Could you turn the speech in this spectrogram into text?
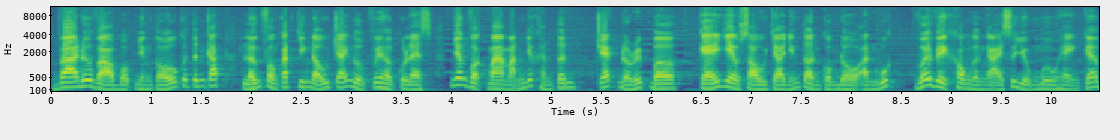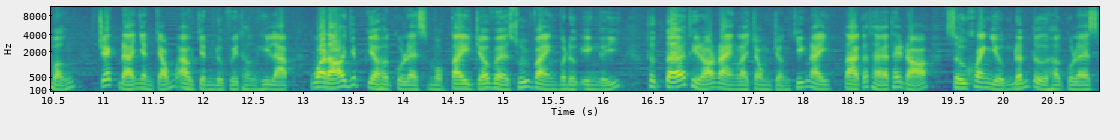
và đưa vào một nhân tố có tính cách lẫn phong cách chiến đấu trái ngược với Hercules, nhân vật ma mạnh nhất hành tinh, Jack the Ripper, kẻ gieo sầu cho những tên côn đồ Anh quốc. Với việc không ngần ngại sử dụng mưu hèn kế bẩn, Jack đã nhanh chóng ao trình được vị thần Hy Lạp, qua đó giúp cho Hercules một tay trở về suối vàng và được yên nghỉ. Thực tế thì rõ ràng là trong trận chiến này, ta có thể thấy rõ sự khoan nhượng đến từ Hercules.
